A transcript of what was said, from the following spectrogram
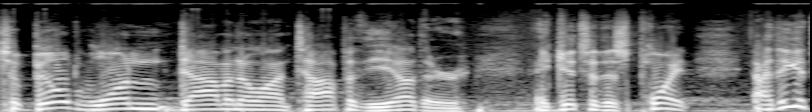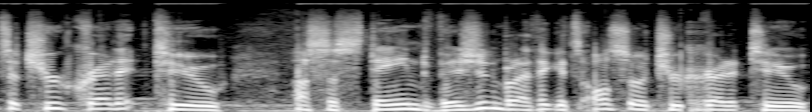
to build one domino on top of the other and get to this point, I think it's a true credit to a sustained vision, but I think it's also a true credit to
